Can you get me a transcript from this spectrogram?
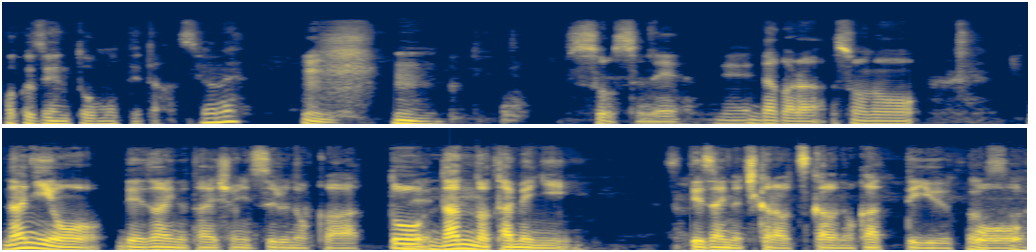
漠然と思ってたんですよね。うん。うん。そうですね。ね。だから、その、何をデザインの対象にするのかと、ね何のためにデザインの力を使うのかっていう、こ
